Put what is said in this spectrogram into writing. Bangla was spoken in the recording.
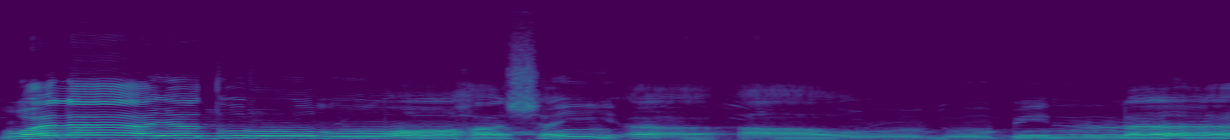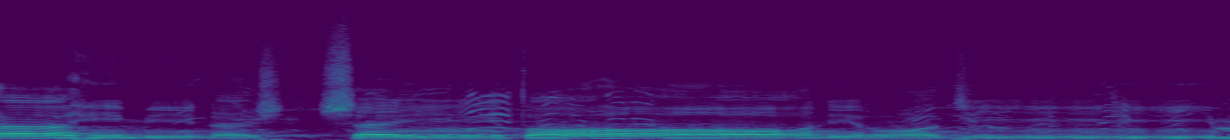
ولا يضر الله شيئا أعوذ بالله من الشيطان الرجيم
